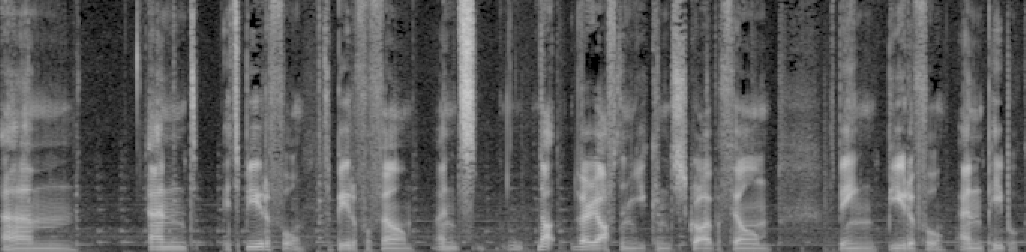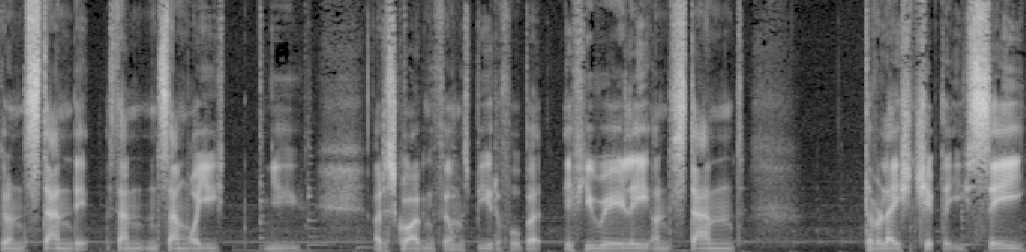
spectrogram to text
Um, and it's beautiful. It's a beautiful film, and it's not very often you can describe a film as being beautiful, and people can understand it, understand why you you are describing a film as beautiful. But if you really understand the relationship that you see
